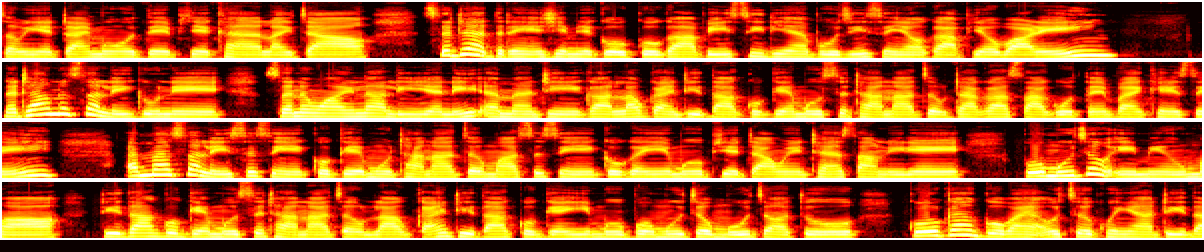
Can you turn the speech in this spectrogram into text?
ချုပ်ရဲ့တိုင်းမှုအသစ်ဖြစ်ခန့်အပ်လိုက်ကြောင်းစစ်တပ်သတင်းအရင်းမြစ်ကိုကိုးကားပြီး CDN ဗိုလ်ကြီးစင်ရောကပြောပါရယ်။ 2024ခုနှစ်ဇန်နဝါရီလ4ရက်နေ့ MND ကလောက်ကင်ဒေသကိုကဲမှုစစ်ဌာနချုပ်ဒါကစာကိုတင်ပိုင်ခဲ့စဉ်အမတ်ဆက်လေးစစ်စင်ကိုကဲမှုဌာနချုပ်မှစစ်စင်ကိုကဲမှုဖြစ်တာဝန်ထမ်းဆောင်နေတဲ့ဗိုလ်မှူးချုပ်အေမင်းဦးမှဒေသကိုကဲမှုစစ်ဌာနချုပ်လောက်ကင်ဒေသကိုကဲမှုဗိုလ်မှူးချုပ်မိုးကျော်သူကိုကန့်ကိုပိုင်အုပ်ချုပ်ခွင့်ရဒေသ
